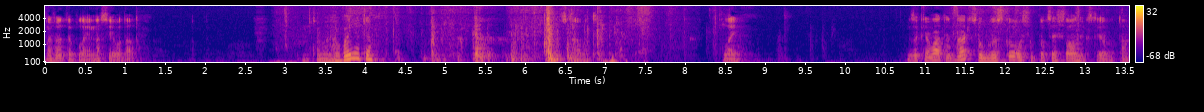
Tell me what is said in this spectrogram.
нажати play, у нас є вода. Треба його виняти. Ставити. Play. Закривати дверцю обов'язково, щоб оцей шлангик стояв отак.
